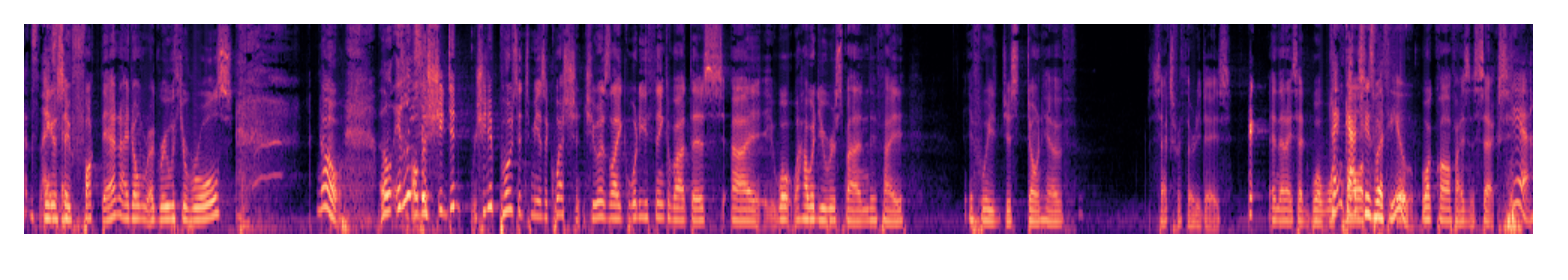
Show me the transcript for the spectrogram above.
That's Are you going to say fuck that? I don't agree with your rules. No. well, at least Although she did, she did pose it to me as a question. She was like, "What do you think about this? Uh, what, how would you respond if I, if we just don't have sex for thirty days?" And then I said, "Well, what, thank God she's with you. what qualifies as sex?" Yeah,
